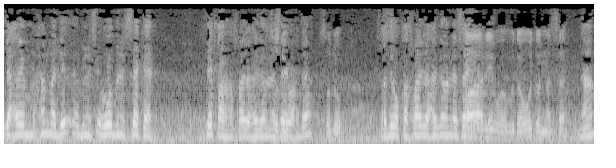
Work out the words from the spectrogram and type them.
يحيى بن محمد بن هو بن السكن. ثقة أخرج حديث النسائي وحده. صدوق. صدوق أخرج حديث النسائي البخاري وأبو داود والنسائي. نعم.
